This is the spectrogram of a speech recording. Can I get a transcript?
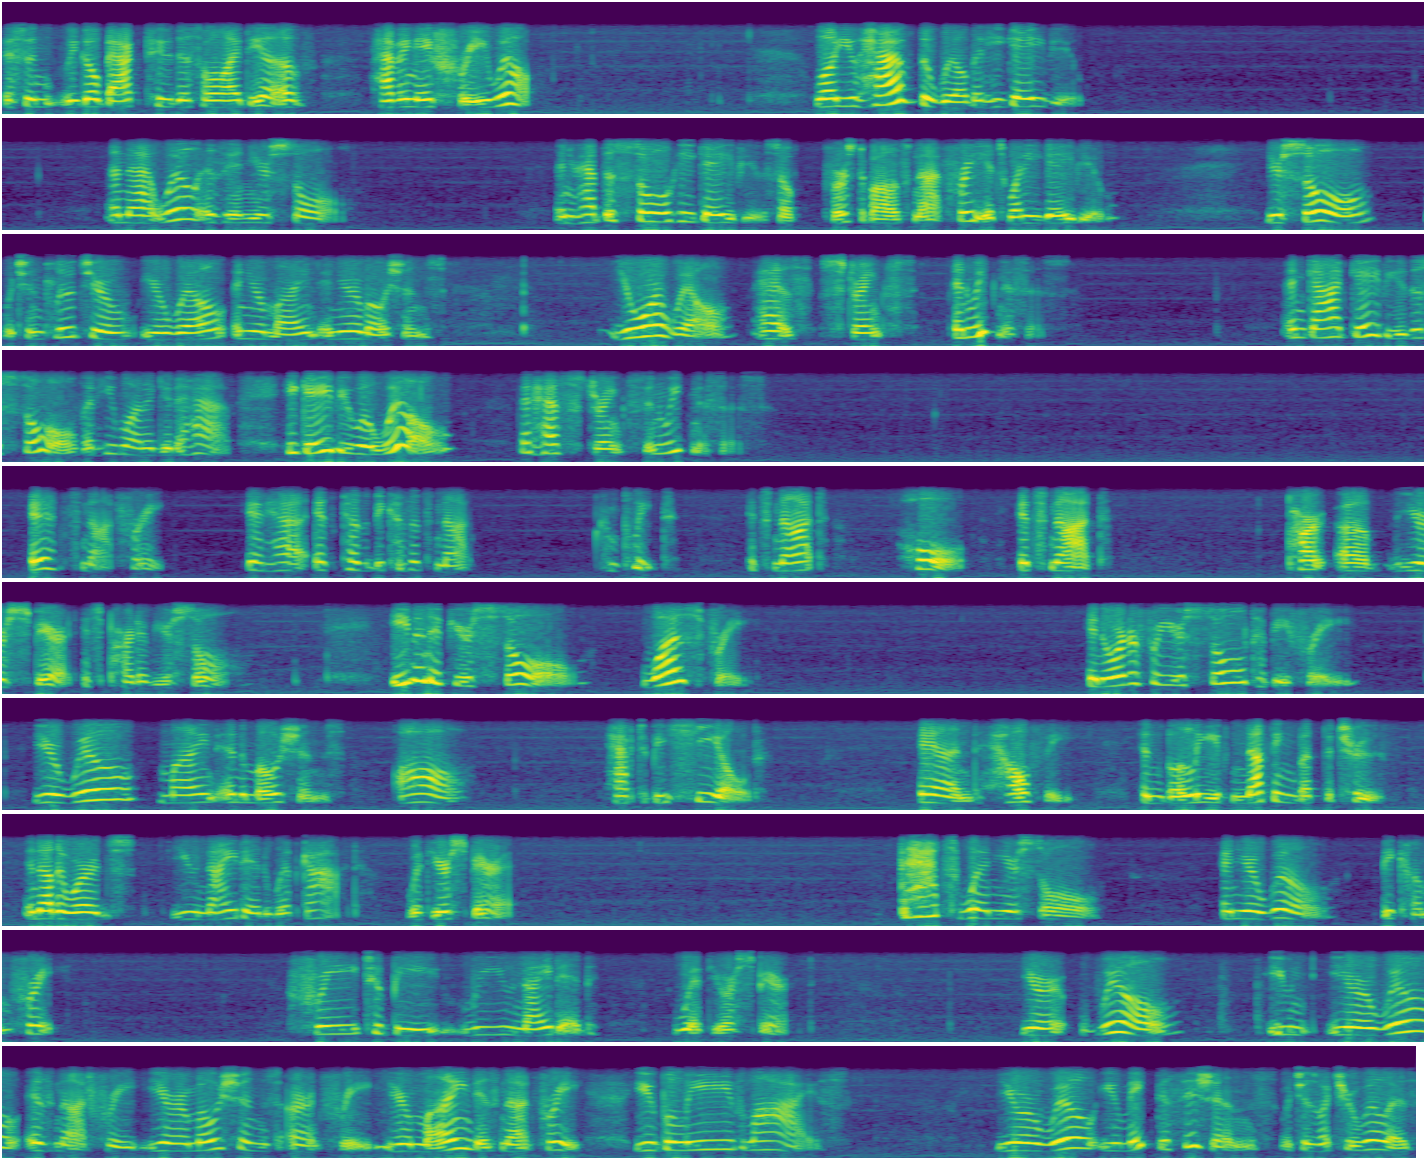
This, we go back to this whole idea of having a free will. Well, you have the will that He gave you. And that will is in your soul. And you have the soul He gave you. So, first of all, it's not free, it's what He gave you. Your soul, which includes your, your will and your mind and your emotions, your will has strengths and weaknesses. And God gave you the soul that He wanted you to have. He gave you a will that has strengths and weaknesses. It's not free. It ha- it's cause, because it's not complete. It's not whole. It's not part of your spirit. It's part of your soul. Even if your soul was free, in order for your soul to be free, Your will, mind, and emotions all have to be healed and healthy and believe nothing but the truth. In other words, united with God, with your spirit. That's when your soul and your will become free. Free to be reunited with your spirit. Your will you, your will is not free. Your emotions aren't free. Your mind is not free. You believe lies. Your will, you make decisions, which is what your will is,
